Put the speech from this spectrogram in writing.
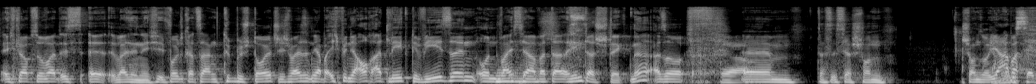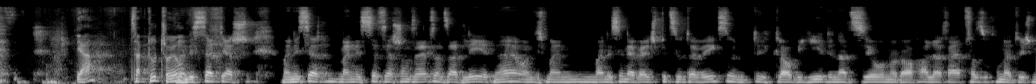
Ich glaube, sowas ist, äh, weiß ich nicht, ich wollte gerade sagen, typisch deutsch, ich weiß es nicht, aber ich bin ja auch Athlet gewesen und mhm. weiß ja, was dahinter steckt, ne? Also, ja. ähm, das ist ja schon, schon so. Ja, ja aber, halt, ja? Sag du, Entschuldigung. Man ist, halt ja, man ist ja, man ist das ja schon selbst als Athlet, ne? Und ich meine, man ist in der Weltspitze unterwegs und ich glaube, jede Nation oder auch alle versuchen natürlich,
